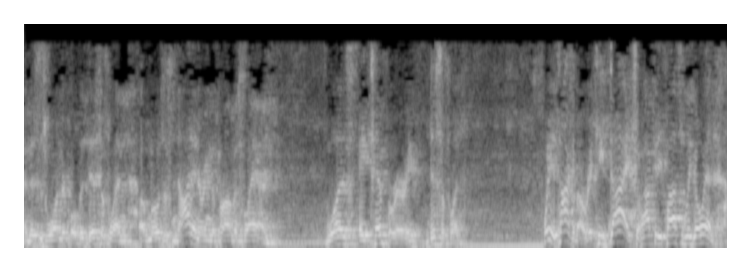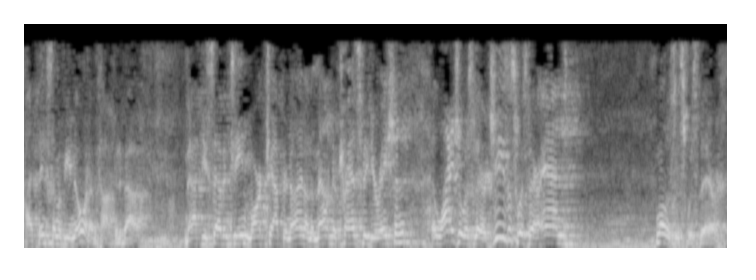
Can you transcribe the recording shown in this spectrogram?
and this is wonderful. The discipline of Moses not entering the promised land was a temporary discipline. What are you talking about, Rick? He died, so how could he possibly go in? I think some of you know what I'm talking about. Matthew 17, Mark chapter 9, on the mountain of transfiguration, Elijah was there, Jesus was there, and Moses was there.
